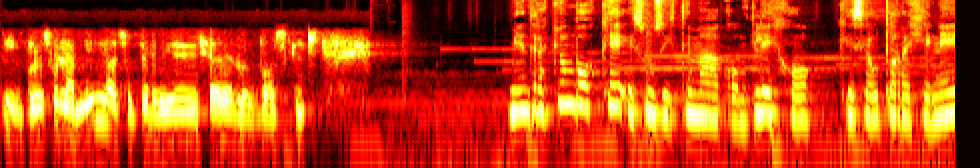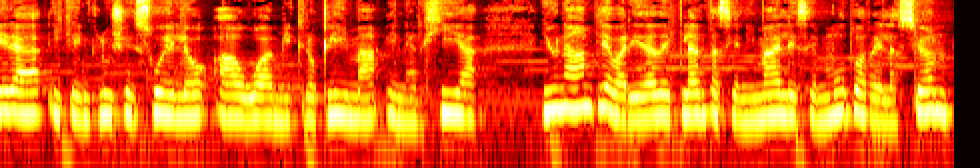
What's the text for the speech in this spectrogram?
incluso en la misma supervivencia de los bosques. Mientras que un bosque es un sistema complejo que se autorregenera y que incluye suelo, agua, microclima, energía y una amplia variedad de plantas y animales en mutua relación,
